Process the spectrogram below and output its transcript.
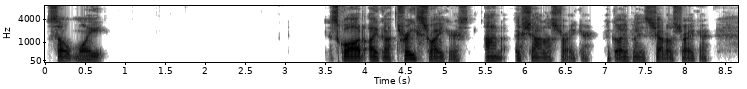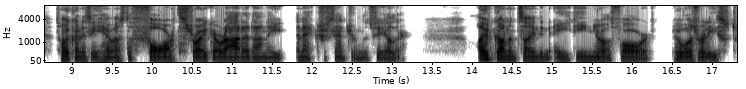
So, my squad, I got three strikers and a shadow striker, a guy who plays shadow striker. So I kind of see him as the fourth striker rather than a, an extra central midfielder. I've gone and signed an 18 year old forward who was released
